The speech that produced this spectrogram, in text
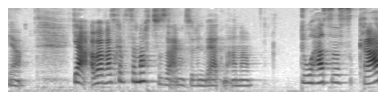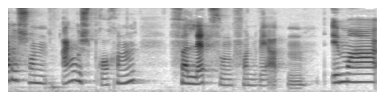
Ja, ja aber was gibt es denn noch zu sagen zu den Werten, Anna? Du hast es gerade schon angesprochen, Verletzung von Werten. Immer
